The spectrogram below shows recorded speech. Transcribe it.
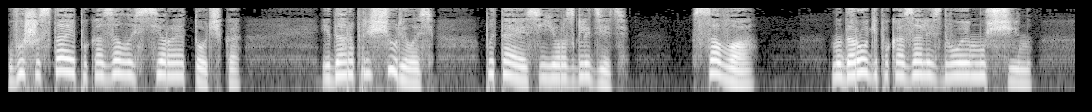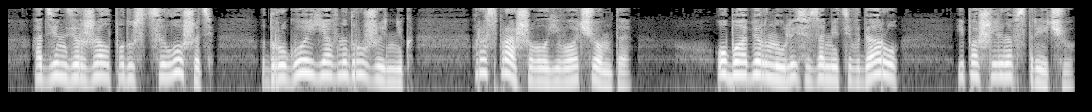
Выше стаи показалась серая точка, и Дара прищурилась, пытаясь ее разглядеть. Сова. На дороге показались двое мужчин. Один держал под узцы лошадь, другой, явно дружинник, расспрашивал его о чем-то. Оба обернулись, заметив Дару, и пошли навстречу.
